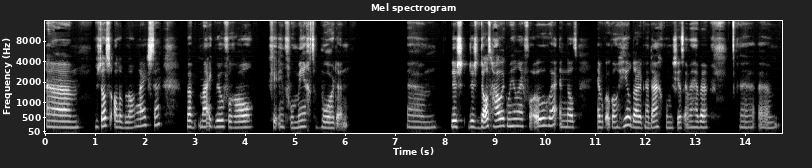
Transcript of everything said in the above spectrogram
Um, dus dat is het allerbelangrijkste. Maar, maar ik wil vooral geïnformeerd worden. Um, dus, dus dat hou ik me heel erg voor ogen. En dat heb ik ook al heel duidelijk naar daar gecommuniceerd. En we hebben, um,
